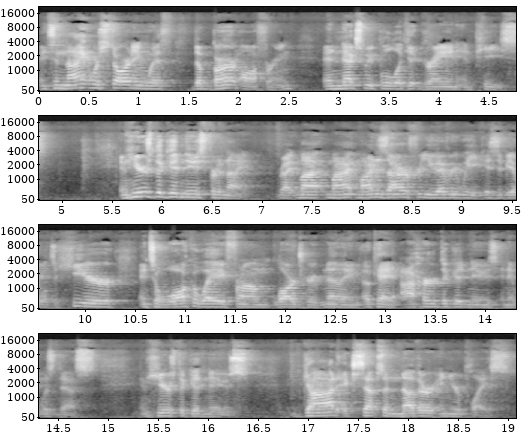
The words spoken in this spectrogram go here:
And tonight we're starting with the burnt offering, and next week we'll look at grain and peace. And here's the good news for tonight, right? My, my, my desire for you every week is to be able to hear and to walk away from large group knowing, okay, I heard the good news and it was this. And here's the good news God accepts another in your place.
